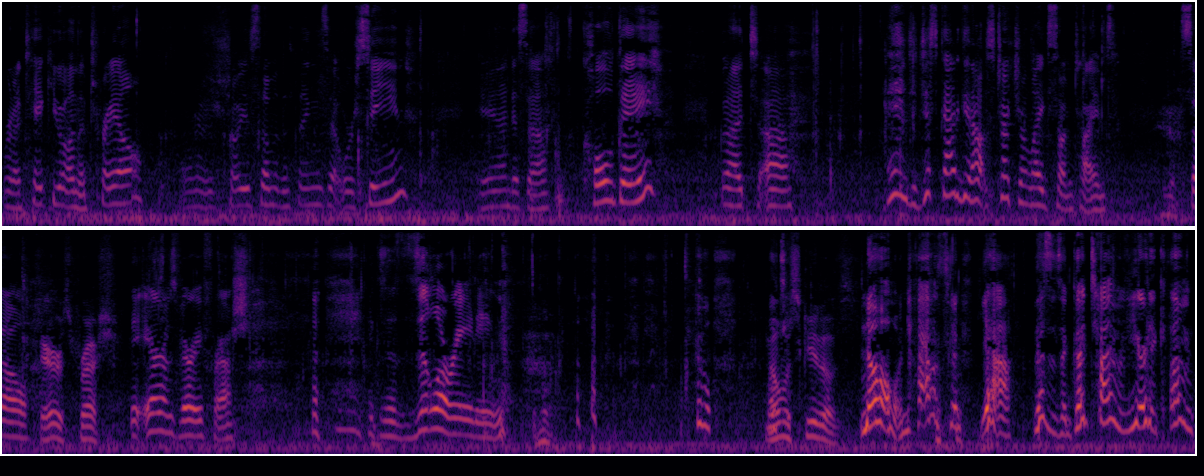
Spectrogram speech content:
We're going to take you on the trail. We're going to show you some of the things that we're seeing. And it's a cold day, but uh, man, you just got to get out and stretch your legs sometimes. Yeah. So the air is fresh. The air is very fresh. it's exhilarating. No mosquitoes. No, now yeah, this is a good time of year to come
